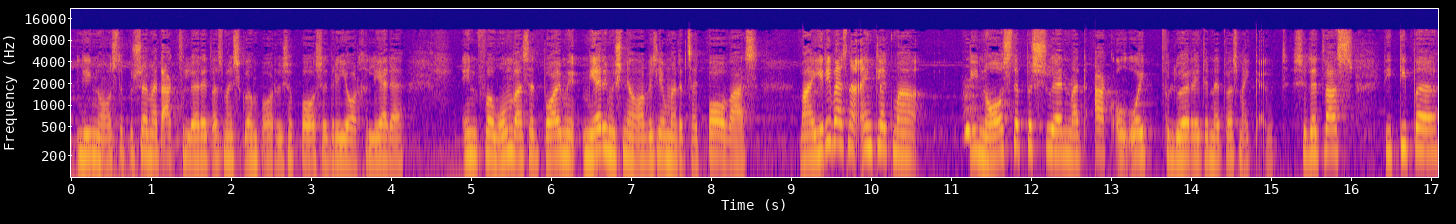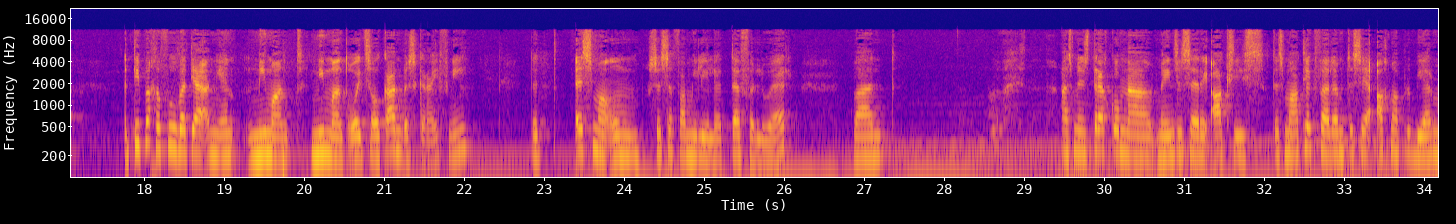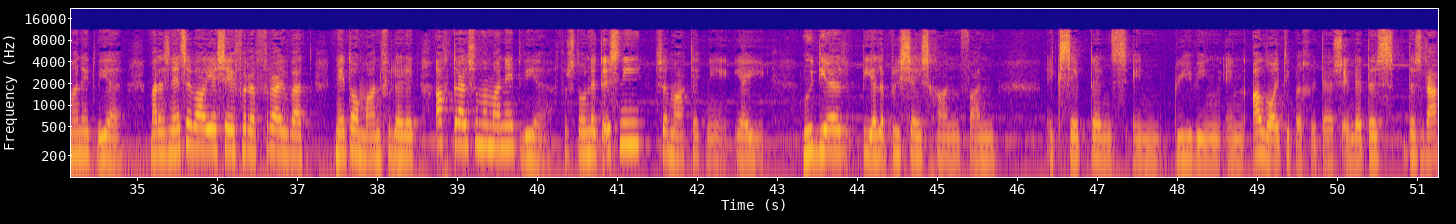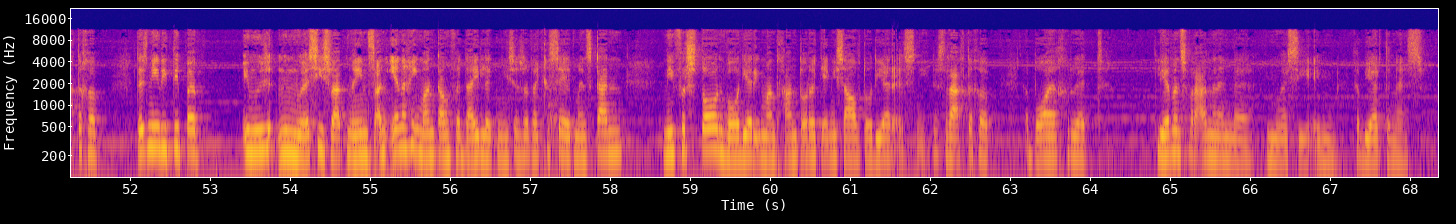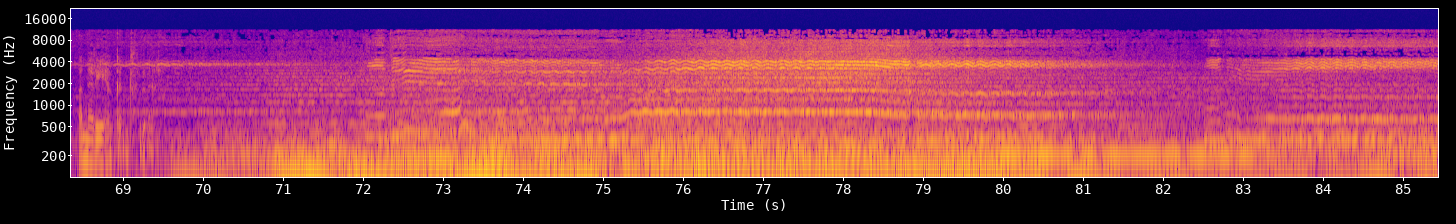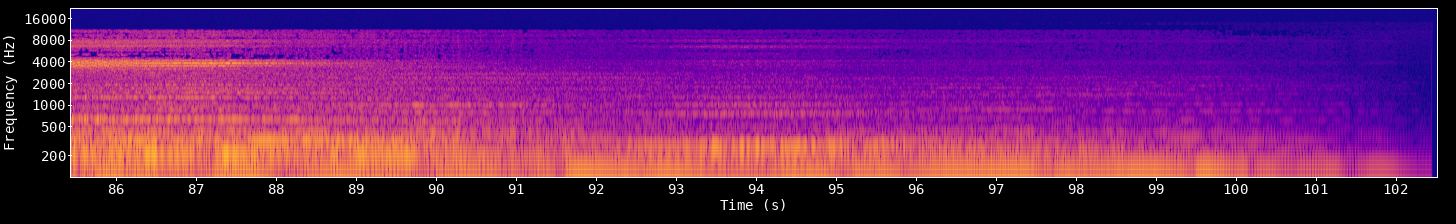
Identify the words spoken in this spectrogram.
die naaste persoon wat ek verloor het was my skoonpa, hoe se pa se 3 jaar gelede. En vir hom was dit baie meer emosioneel obviously omdat dit sy pa was. Maar hierdie was nou eintlik maar die naaste persoon wat ek al ooit verloor het en dit was my kind. So dit was die tipe 'n tipe gevoel wat jy aan niemand niemand ooit sal kan beskryf nie. Dit is maar om soos 'n familielid te verloor want as mens terugkom na mense se reaksies, dit is maklik vir hulle om te sê ag maar probeer maar net weer. Maar as net sowel jy sê vir 'n vrou wat net haar man verloor het, ag trou sommer maar net weer. Verstaan dit is nie so maklik nie. Jy moet deur die hele proses gaan van acceptance en grieving en al daai tipe goeters en dit is dis regtig dis nie die tipe emosies wat mens aan enige iemand kan verduidelik nie. Soos wat ek gesê het mens kan nie verstaan waardeur iemand gaan totdat jy nie self daardeur is nie. Dis regtig 'n baie groot lewensveranderende emosie en gebeurtenis wanneer jy jou kind verloor.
